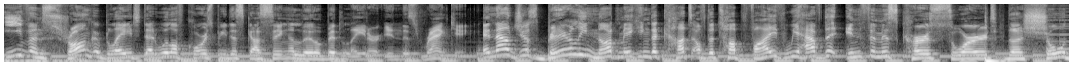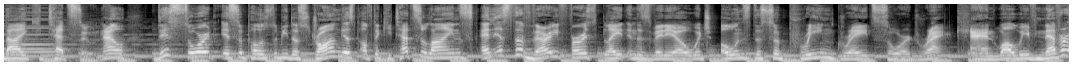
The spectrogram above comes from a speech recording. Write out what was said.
even stronger blade that we'll of course be discussing a little bit later in this ranking. And now just barely not making the cut of the top 5, we have the infamous cursed sword, the Shodai Kitetsu. Now, this sword is supposed to be the strongest of the Kitetsu lines and is the very first blade in this video which owns the Supreme Great Sword rank. And while we've never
